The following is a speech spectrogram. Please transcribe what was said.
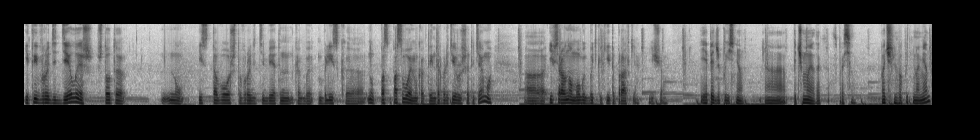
И ты вроде делаешь что-то, ну, из того, что вроде тебе это как бы близко, ну, по- по-своему как ты интерпретируешь эту тему, э, и все равно могут быть какие-то правки еще. И опять же поясню, э, почему я так спросил. Очень любопытный момент,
